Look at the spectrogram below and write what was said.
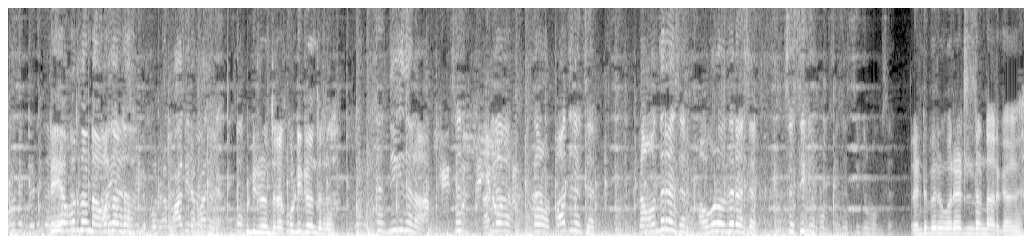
ஒரு எடுத்து டேய் அவர்தான்டா அவர்தான்டா. பாத்துறேன் பாத்துறேன் கூட்டிட்டு வந்துடுறா கூட்டிட்டு வந்துடுறா. சார் நீங்க தானா? சார் சார் அவர் பாத்துறேன் சார். நான் வந்துடுறேன் சார். அவரோட வந்துடுறேன் சார். சார் சீக்கிரம் போங்க சார் சார், சீக்கிரம் போங்க சார். ரெண்டு பேரும் ஒரே இடத்துல தான்டா இருக்காங்க.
